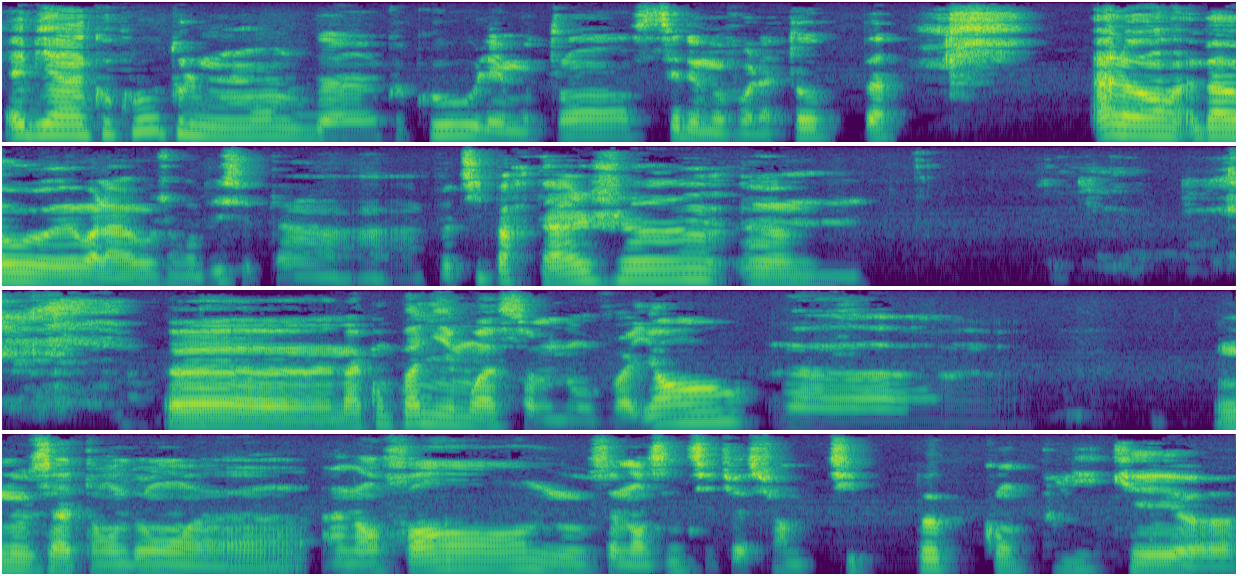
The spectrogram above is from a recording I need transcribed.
Eh bien, coucou tout le monde, coucou les moutons, c'est de nouveau la taupe. Alors, bah euh, voilà, aujourd'hui c'est un, un petit partage. Euh, euh, ma compagne et moi sommes non-voyants. Nous attendons euh, un enfant. Nous sommes dans une situation un petit peu compliquée euh,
